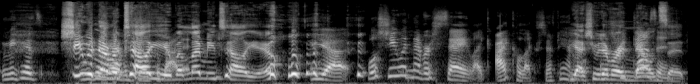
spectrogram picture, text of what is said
because she would because never tell you, but it. let me tell you. yeah. Well, she would never say like I collect stuffed animals. yeah, she would and never announce doesn't. it.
